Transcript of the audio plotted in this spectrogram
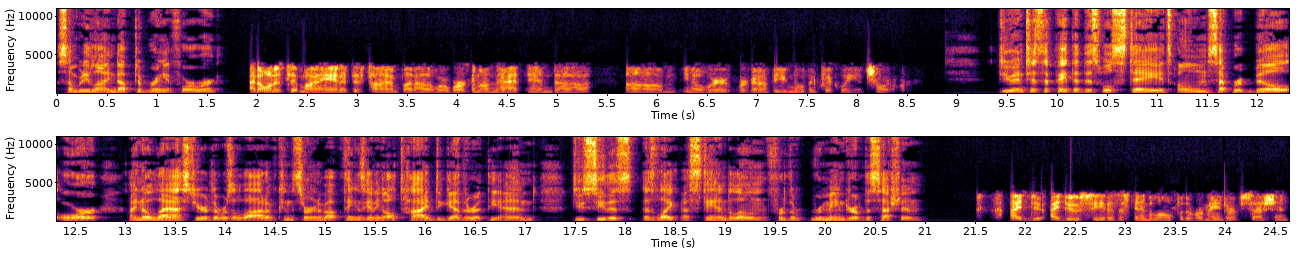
somebody lined up to bring it forward? I don't want to tip my hand at this time, but uh, we're working on that, and uh, um, you know we're we're going to be moving quickly in short order. Do you anticipate that this will stay its own separate bill? Or I know last year there was a lot of concern about things getting all tied together at the end. Do you see this as like a standalone for the remainder of the session? I do. I do see it as a standalone for the remainder of session.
